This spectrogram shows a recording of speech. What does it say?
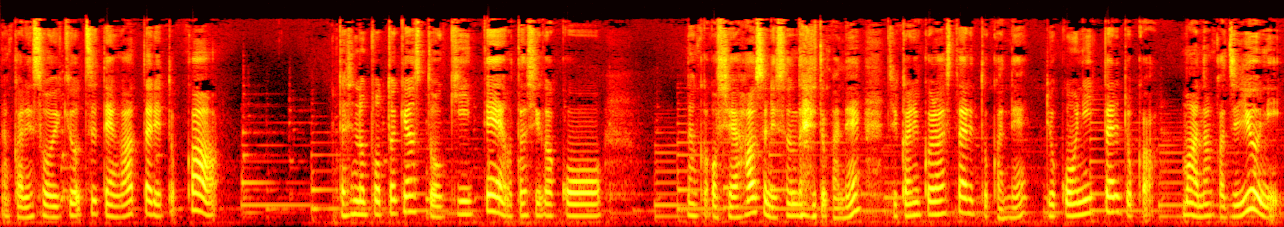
なんかねそういう共通点があったりとか私のポッドキャストを聞いて私がこうなんかこうシェアハウスに住んだりとかね 実家に暮らしたりとかね旅行に行ったりとかまあなんか自由に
